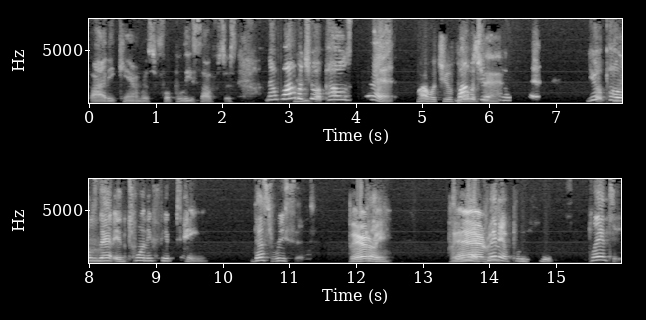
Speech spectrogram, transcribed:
body cameras for police officers. Now, why would Hmm. you oppose that? Why would you oppose Why would you that? oppose that? You opposed Hmm. that in 2015. That's recent. Very, Okay. So we had very. plenty of police shootings. Plenty.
